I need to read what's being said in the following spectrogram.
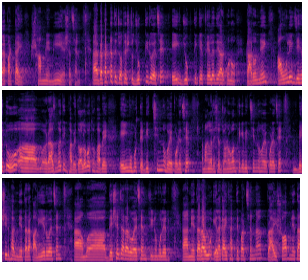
ব্যাপারটাই সামনে নিয়ে এসেছেন। ব্যাপারটাতে যথেষ্ট যুক্তি রয়েছে, এই যুক্তিকে ফেলে দেওয়ার কোনো কারণ নেই। আওয়ামী লীগ যেহেতু রাজনৈতিকভাবে, দলগতভাবে এই মুহূর্তে বিচ্ছিন্ন হয়ে পড়েছে, বাংলাদেশের জনগণ থেকে বিচ্ছিন্ন হয়ে পড়েছে, বেশিরভাগ নেতারা পালিয়ে রয়েছেন দেশে যারা রয়েছেন, তৃণমূলের নেতারাও এলাকায় থাকতে পারছেন না, প্রায় সব নেতা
